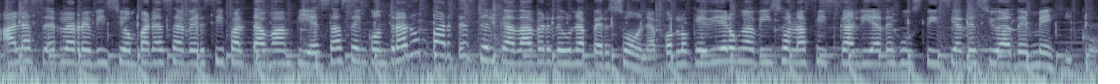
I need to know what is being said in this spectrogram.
Al hacer la revisión para saber si faltaban piezas, se encontraron partes del cadáver de una persona, por lo que dieron aviso a la Fiscalía de Justicia de Ciudad de México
